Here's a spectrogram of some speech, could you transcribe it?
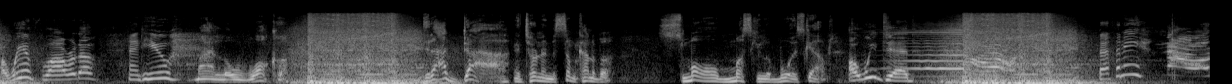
Are we in Florida? And you? Milo Walker. Did I die and turn into some kind of a small, muscular Boy Scout? Are we dead? Bethany? No,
